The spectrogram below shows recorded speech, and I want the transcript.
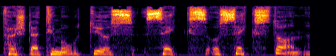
första Timoteus 6 och 16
